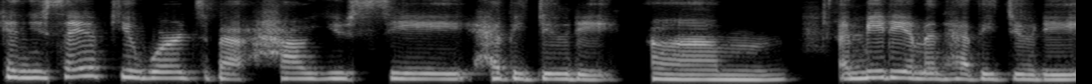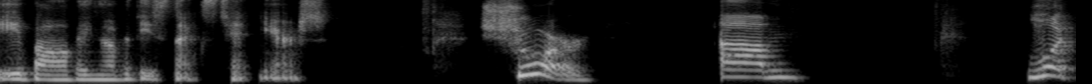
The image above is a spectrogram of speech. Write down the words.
Can you say a few words about how you see heavy duty um, and medium and heavy duty evolving over these next 10 years? Sure. Um, look,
